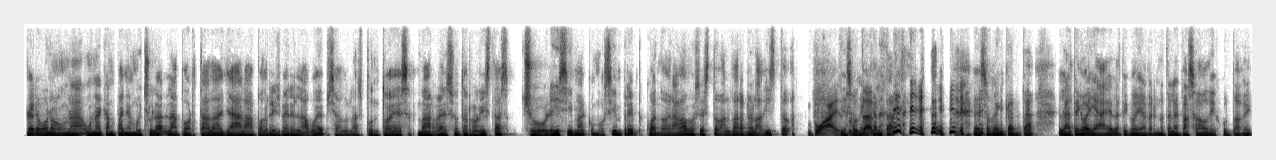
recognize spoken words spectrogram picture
Pero bueno, una, una campaña muy chula. La portada ya la podréis ver en la web, shadowlands.es barra exoterroristas. Chulísima, como siempre. Cuando grabamos esto, Álvaro no la ha visto Buah, y eso me encanta. Eso me encanta. La tengo ya, ¿eh? La tengo ya, pero no te la he pasado, discúlpame.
